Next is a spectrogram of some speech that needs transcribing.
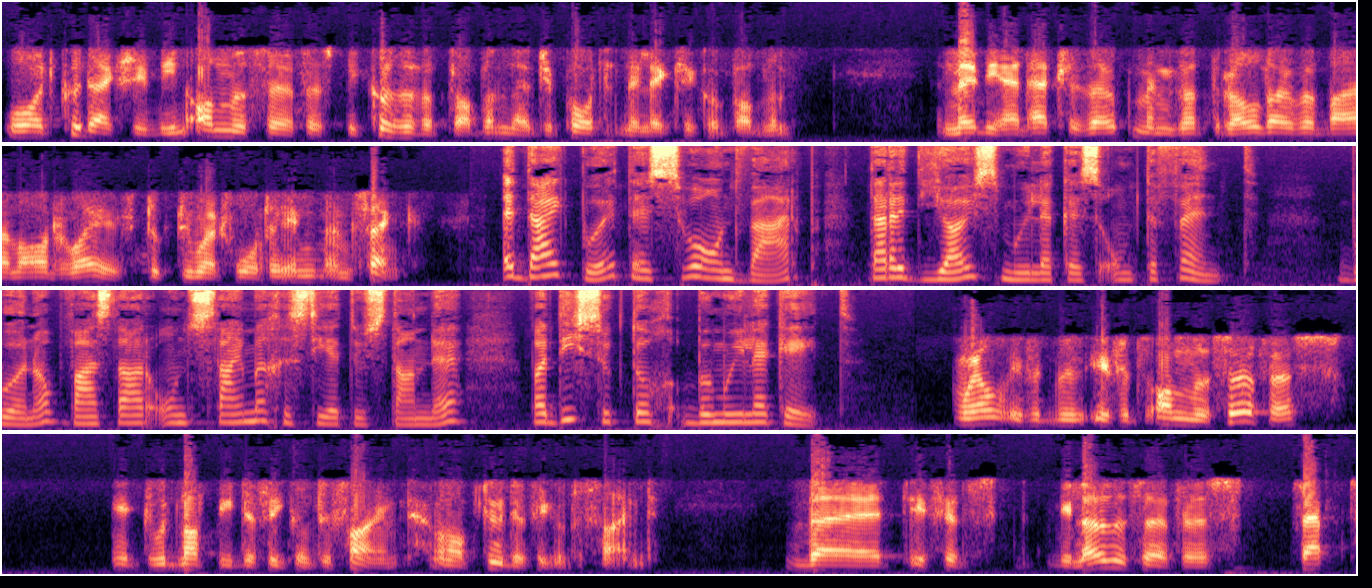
Or it could actually have been on the surface because of a problem. They'd reported an electrical problem. And maybe had hatches open and got rolled over by a large wave, took too much water in and sank. 'n Duikboot is so ontwerp dat dit juis moeilik is om te vind. Boonop was daar onstuimige seetoestande wat die soektog bemoeilik het. Well, if it if it's on the surface, it would not be difficult to find, or too difficult to find. But if it's below the surface, trapped,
